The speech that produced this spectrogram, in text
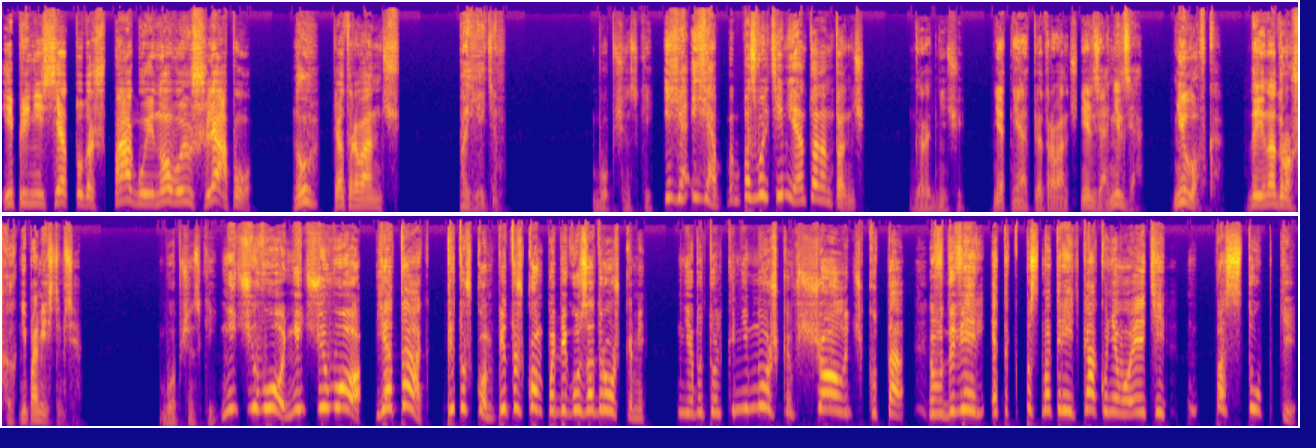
и принеси оттуда шпагу и новую шляпу. Ну, Петр Иванович, поедем. Бубчинский. И я, и я, позвольте мне, Антон Антонович. Городничий. Нет-нет, Петр Иванович, нельзя, нельзя. Неловко. Да и на дрожках не поместимся. Бобчинский. «Ничего, ничего! Я так, петушком, петушком побегу за дрожками. Мне бы только немножко в щелочку-то, в дверь, это посмотреть, как у него эти поступки!»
